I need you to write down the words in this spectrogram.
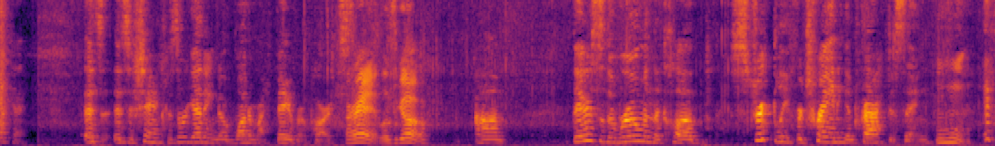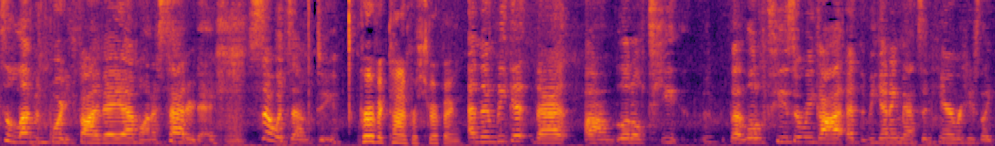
Okay. It's it's a shame because we're getting to one of my favorite parts. All right, let's go. Um, there's the room in the club strictly for training and practicing. hmm It's 11:45 a.m. on a Saturday, so it's empty. Perfect time for stripping. And then we get that um, little te- that little teaser we got at the beginning that's in here where he's like,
